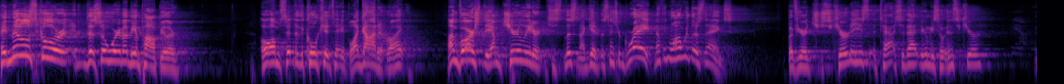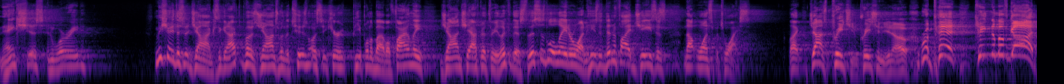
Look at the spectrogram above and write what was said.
Hey, middle schooler that's so worried about being popular. Oh, I'm sitting at the cool kid table. I got it, right? I'm varsity, I'm cheerleader. Just listen, I get it. Those things are great. Nothing wrong with those things. But if your security is attached to that, you're gonna be so insecure and anxious and worried. Let me show you this with John, because again, I propose John's one of the two most secure people in the Bible. Finally, John chapter 3. Look at this. This is a little later on. He's identified Jesus not once, but twice. Like John's preaching, preaching, you know, repent, kingdom of God,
